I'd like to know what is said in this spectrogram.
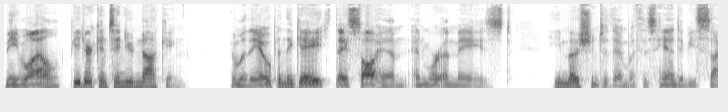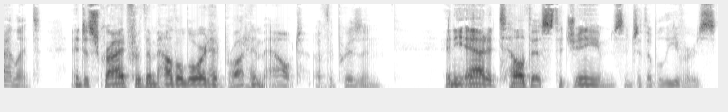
Meanwhile, Peter continued knocking. And when they opened the gate, they saw him and were amazed. He motioned to them with his hand to be silent, and described for them how the Lord had brought him out of the prison. And he added, Tell this to James and to the believers.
